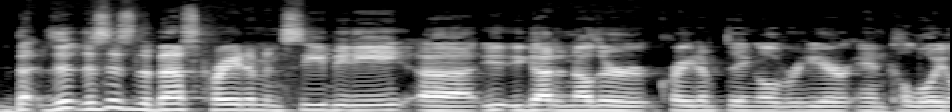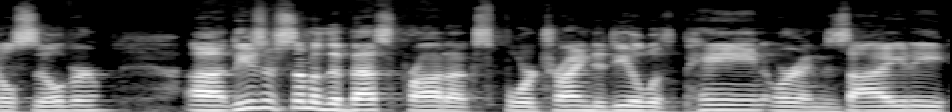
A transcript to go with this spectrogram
This is the best kratom in CBD. Uh, you got another kratom thing over here, and colloidal silver. Uh, these are some of the best products for trying to deal with pain or anxiety.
